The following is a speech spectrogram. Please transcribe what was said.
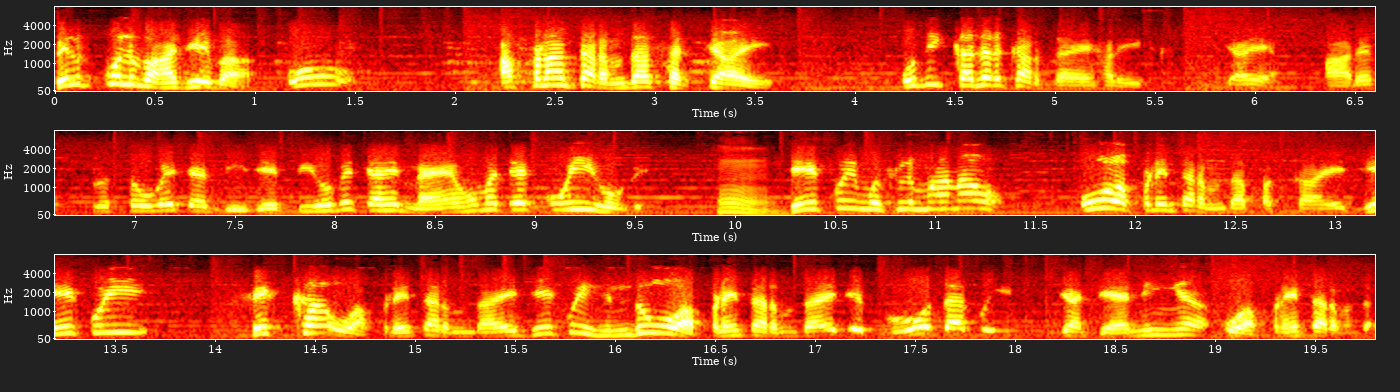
ਬਿਲਕੁਲ ਵਾਜਿਬ ਆ ਉਹ ਆਪਣਾ ਧਰਮ ਦਾ ਸੱਚਾ ਏ ਉਹਦੀ ਕਦਰ ਕਰਦਾ ਹੈ ਹਰੇਕ ਚਾਹੇ ਆਰਐਸਐਸ ਹੋਵੇ ਚਾਹੇ ਬੀਜੇਪੀ ਹੋਵੇ ਚਾਹੇ ਮੈਂ ਹੋਵਾਂ ਚਾਹੇ ਕੋਈ ਹੋਵੇ। ਜੇ ਕੋਈ ਮੁਸਲਮਾਨ ਆ ਉਹ ਆਪਣੇ ਧਰਮ ਦਾ ਪੱਕਾ ਹੈ ਜੇ ਕੋਈ ਸਿੱਖ ਆ ਉਹ ਆਪਣੇ ਧਰਮ ਦਾ ਹੈ ਜੇ ਕੋਈ ਹਿੰਦੂ ਉਹ ਆਪਣੇ ਧਰਮ ਦਾ ਹੈ ਜੇ ਬੋਧ ਆ ਕੋਈ ਜਾਂ ਜੈਨੀ ਆ ਉਹ ਆਪਣੇ ਧਰਮ ਦਾ।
